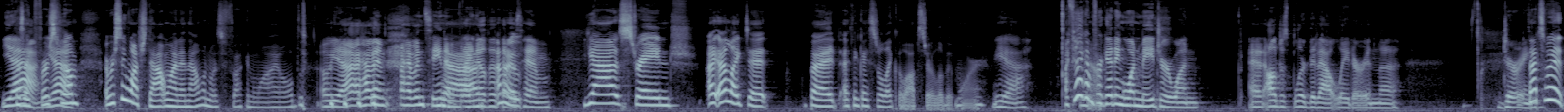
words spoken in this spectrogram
yeah His like first yeah. film. I recently watched that one, and that one was fucking wild. Oh yeah, I haven't I haven't seen it, but I know that I that don't was him. yeah, strange. I, I liked it, but I think I still like the Lobster a little bit more. Yeah. I feel like I'm forgetting one major one, and I'll just blurt it out later in the during. That's what.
